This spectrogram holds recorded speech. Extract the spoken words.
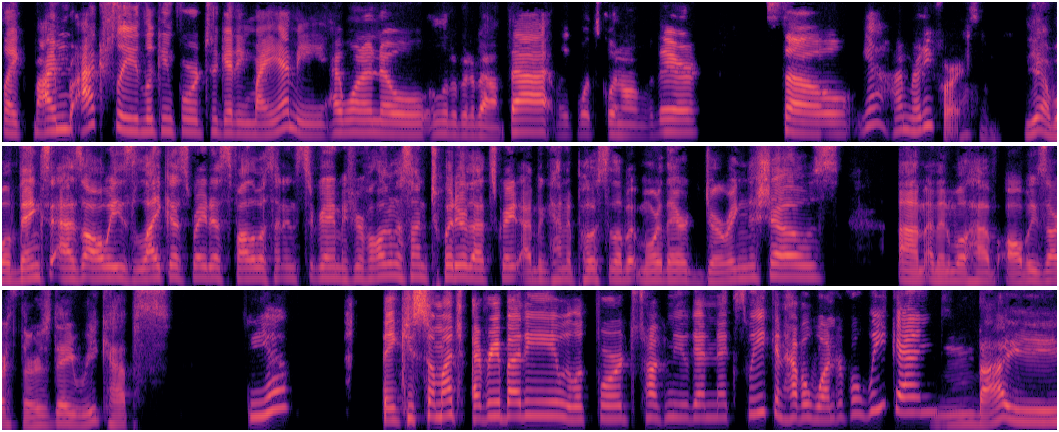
Like I'm actually looking forward to getting Miami. I want to know a little bit about that, like what's going on over there. So yeah, I'm ready for it. Awesome. Yeah. Well, thanks as always. Like us, rate us, follow us on Instagram. If you're following us on Twitter, that's great. I've been kind of posting a little bit more there during the shows. Um, and then we'll have always our Thursday recaps. Yeah. Thank you so much, everybody. We look forward to talking to you again next week and have a wonderful weekend. Bye.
